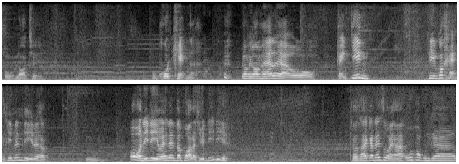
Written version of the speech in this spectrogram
โอ้รอดเฉย ผมโคตรแข็งอะยอมยอมแพ้เลยอะโอ้แข็งจริง ทีมก็แข็งทีมเล่นดีด้วยครับ อืมโอ้วันนี้ดีไว้เล่นซัพพอร์ตแล้วชีวิตดีดีชาวซ้ายกันได้สวยฮะ โอ้ขอบคุณครับ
